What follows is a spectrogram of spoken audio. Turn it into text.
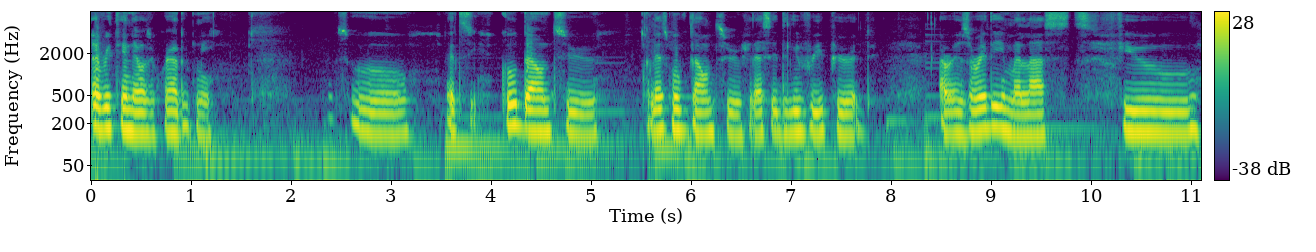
everything that was required of me. So let's see, go down to, let's move down to, should I say, delivery period. I was already in my last few,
